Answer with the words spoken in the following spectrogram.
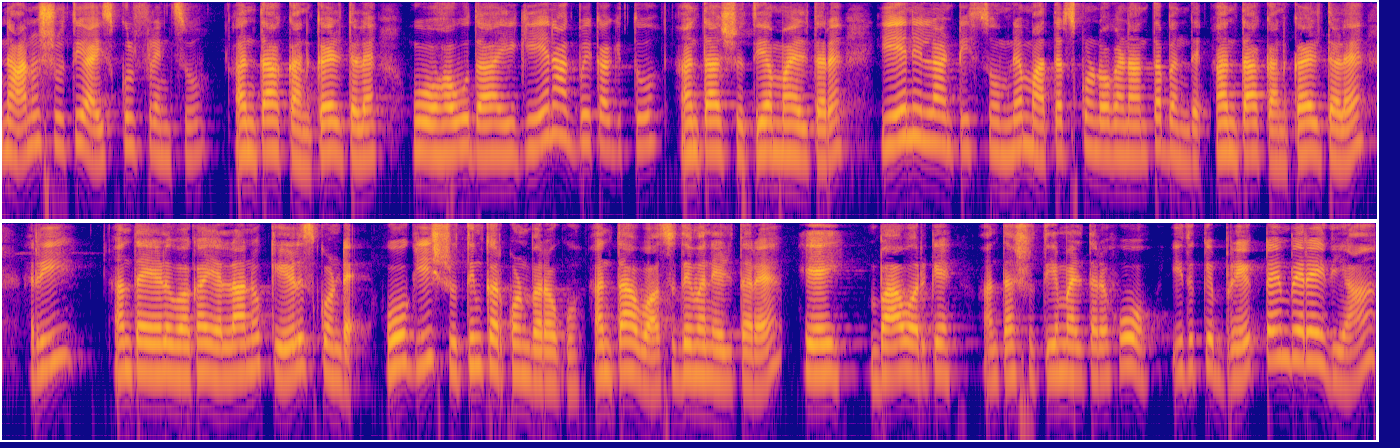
ನಾನು ಶ್ರುತಿ ಹೈಸ್ಕೂಲ್ ಫ್ರೆಂಡ್ಸು ಅಂತ ಕನಕ ಹೇಳ್ತಾಳೆ. ಓ, ಹೌದಾ? ಈಗ ಏನಾಗಬೇಕಾಗಿತ್ತು ಅಂತ ಶ್ರುತಿ ಅಮ್ಮ ಹೇಳ್ತಾರೆ. ಏನಿಲ್ಲ ಆಂಟಿ ಸುಮ್ಮನೆ ಮಾತಾಡ್ಸ್ಕೊಂಡು ಹೋಗೋಣ ಅಂತ ಬಂದೆ ಅಂತ ಕನಕ ಹೇಳ್ತಾಳೆ. ರೀ ಅಂತ ಹೇಳುವಾಗ ಎಲ್ಲಾನು ಕೇಳಿಸ್ಕೊಂಡೆ. ಹೋಗಿ ಶ್ರುತಿನ್ ಕರ್ಕೊಂಡು ಬರೋಗು ಅಂತ ವಾಸುದೇವನ್ ಹೇಳ್ತಾರೆ. ಏಯ್, ಬಾ ಹೊರ್ಗೆ. ಅಂತ ಶ್ರುತಿ ಹೇಳ್ತಾರೆ, ಹೋ, ಇದಕ್ಕೆ ಬ್ರೇಕ್ ಟೈಮ್ ಬೇರೆ ಇದೆಯಾ?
